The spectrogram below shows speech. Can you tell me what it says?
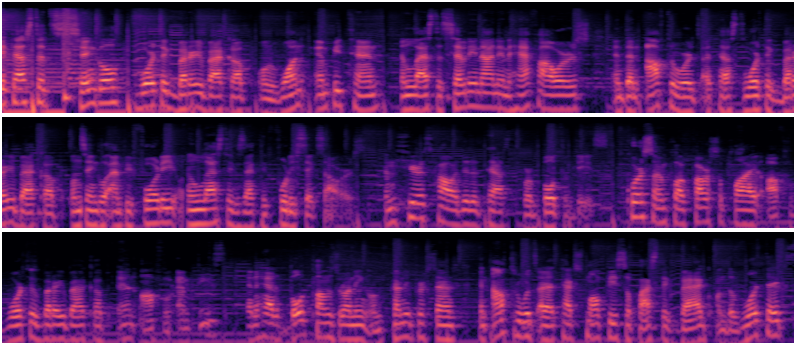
I tested single VorTech battery backup on one MP10 and lasted 79 and a half hours and then afterwards I tested VorTech battery backup on single MP40 and lasted exactly 46 hours. And here's how I did the test for both of these. Of course I unplugged power supply off of VorTech battery backup and off of MPs and I had both pumps running on 20% and afterwards I attached small piece of plastic bag on the Vortex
